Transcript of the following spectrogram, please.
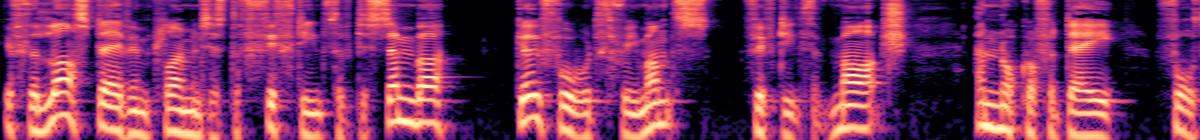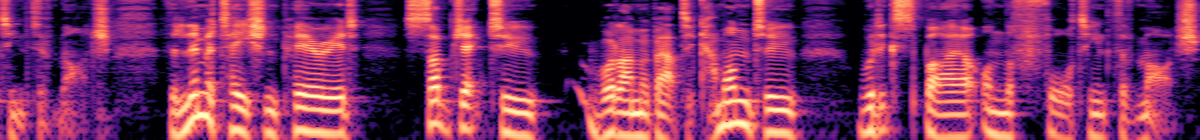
If the last day of employment is the 15th of December, go forward three months, 15th of March, and knock off a day, 14th of March. The limitation period, subject to what I'm about to come on to, would expire on the 14th of March.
